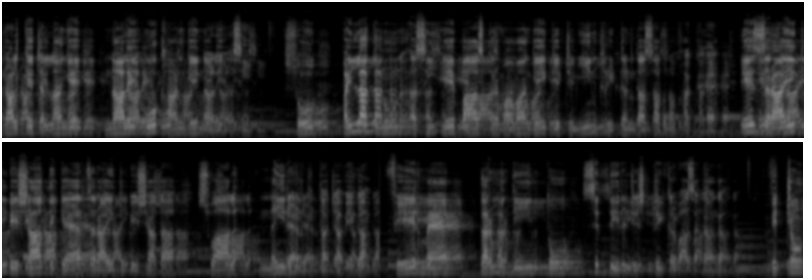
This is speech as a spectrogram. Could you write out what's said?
ਰਲ ਕੇ ਚੱਲਾਂਗੇ ਨਾਲੇ ਉਹ ਖਾਣਗੇ ਨਾਲੇ ਅਸੀਂ। ਸੋ ਪਹਿਲਾ ਕਾਨੂੰਨ ਅਸੀਂ ਇਹ ਪਾਸ ਕਰਵਾਵਾਂਗੇ ਕਿ ਜ਼ਮੀਨ ਖਰੀਦਣ ਦਾ ਸਭ ਨੂੰ ਹੱਕ ਹੈ। ਇਹ ਜ਼ਰਾਇਤ ਪੇਸ਼ਾ ਤੇ ਗੈਰ ਜ਼ਰਾਇਤ ਪੇਸ਼ਾ ਦਾ ਸਵਾਲ ਨਹੀਂ ਰਹਿਣ ਦਿੱਤਾ ਜਾਵੇਗਾ। ਫੇਰ ਮੈਂ ਕਰਮਦੀਨ ਤੋਂ ਸਿੱਧੀ ਰਜਿਸਟਰੀ ਕਰਵਾ ਸਕਾਂਗਾ। ਵਿੱਚੋਂ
